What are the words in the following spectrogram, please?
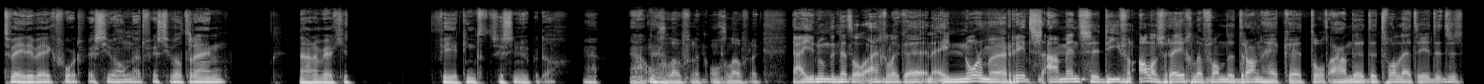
tweede week voor het festival naar het festivalterrein. Nou, dan werk je 14 tot 16 uur per dag. Ja, ongelooflijk, ongelooflijk. Ja, je noemde net al eigenlijk hè, een enorme rits aan mensen die van alles regelen. Van de dranghekken tot aan de, de toiletten. Is-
